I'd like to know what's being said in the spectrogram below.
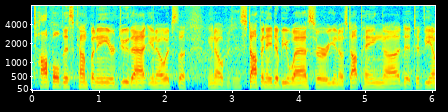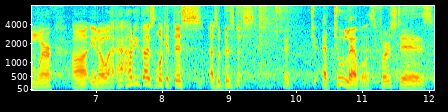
topple this company or do that. You know, it's the, you know, stop in AWS or, you know, stop paying uh, to, to, VMware. Uh, you know, how do you guys look at this as a business? At two levels. First is,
